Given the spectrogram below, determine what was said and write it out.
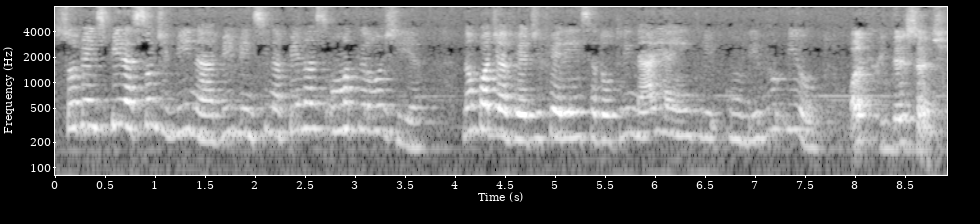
Sobre a inspiração divina, a Bíblia ensina apenas uma teologia. Não pode haver diferença doutrinária entre um livro e outro. Olha que interessante.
